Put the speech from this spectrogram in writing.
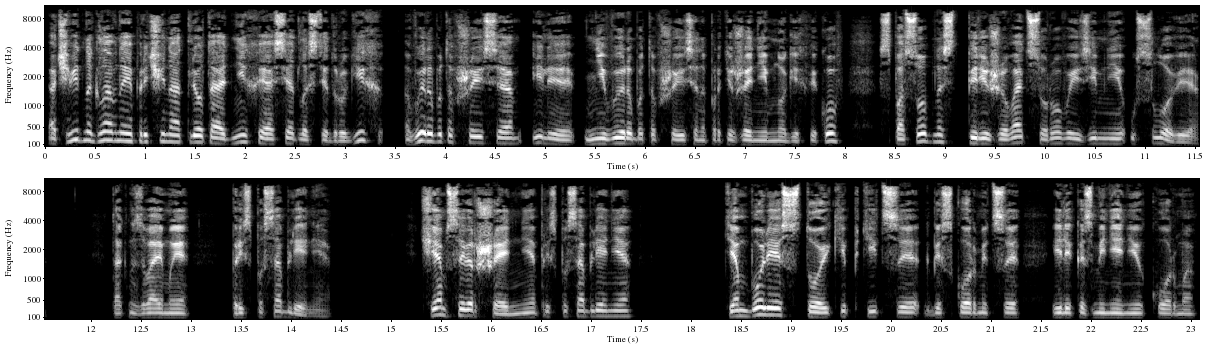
Очевидно, главная причина отлета одних и оседлости других — выработавшаяся или не выработавшаяся на протяжении многих веков способность переживать суровые зимние условия, так называемые приспособления. Чем совершеннее приспособление, тем более стойки птицы к бескормице или к изменению корма,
